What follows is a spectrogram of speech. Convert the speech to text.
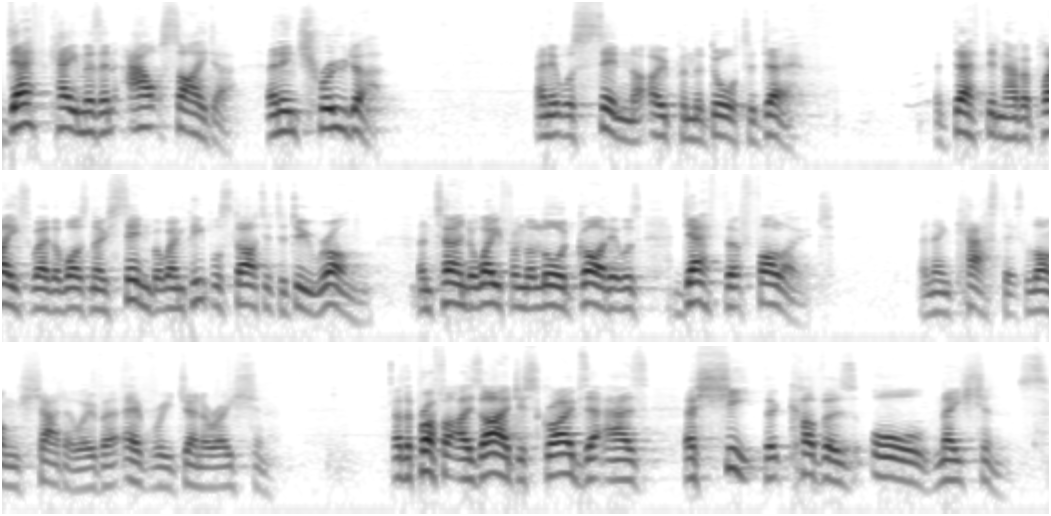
death came as an outsider, an intruder. And it was sin that opened the door to death. Death didn't have a place where there was no sin, but when people started to do wrong and turned away from the Lord God, it was death that followed and then cast its long shadow over every generation. Now, the prophet Isaiah describes it as a sheet that covers all nations.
